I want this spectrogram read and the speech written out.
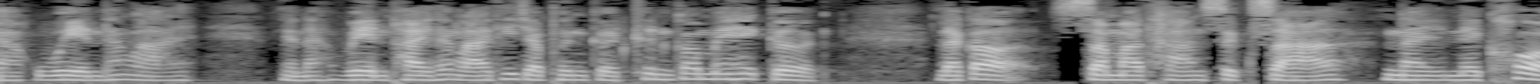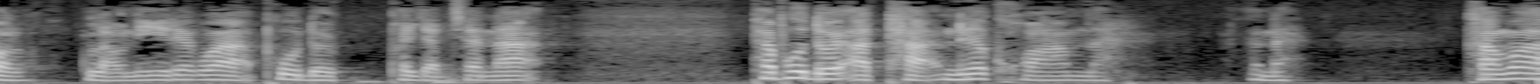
จากเวรทั้งหลายเนี่ยนะเวรภัยทั้งหลายที่จะพึงเกิดขึ้นก็ไม่ให้เกิด แล้วก็สมาทานศึกษาในในข้อเหล่านี้เรียกว่าพูดโดยพยัญชนะ ถ้าพูดโดยอัฏฐะเนื้อความล่ะนะคำว่า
